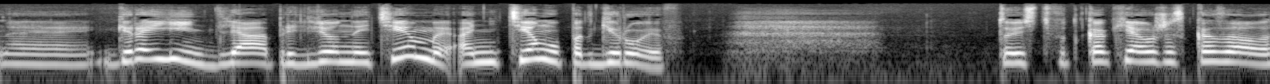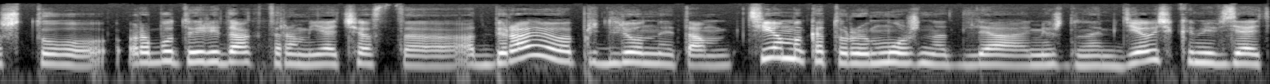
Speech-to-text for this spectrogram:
э, героинь для определенной темы, а не тему под героев. То есть, вот как я уже сказала, что работая редактором, я часто отбираю определенные там темы, которые можно для между нами девочками взять.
